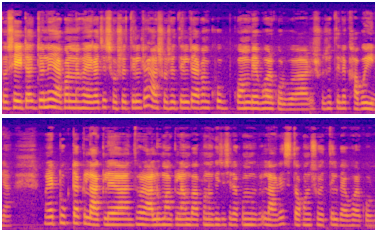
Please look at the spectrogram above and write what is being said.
তো সেইটার জন্যে এখন হয়ে গেছে সর্ষের তেলটা। আর সর্ষের তেলটা এখন খুব কম ব্যবহার করব। আর সর্ষের তেলে খাবোই না। মানে টুকটাক লাগলে, আর ধর আলু মাখলাম বা কোনো কিছু সেরকম লাগে, তখন সর্ষের তেল ব্যবহার করব।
